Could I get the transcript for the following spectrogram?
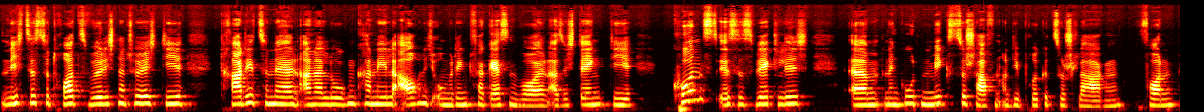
Nichtsdestotrotz würde ich natürlich die traditionellen analogen Kanäle auch nicht unbedingt vergessen wollen. Also ich denke, die Kunst ist es wirklich, ähm, einen guten Mix zu schaffen und die Brücke zu schlagen von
